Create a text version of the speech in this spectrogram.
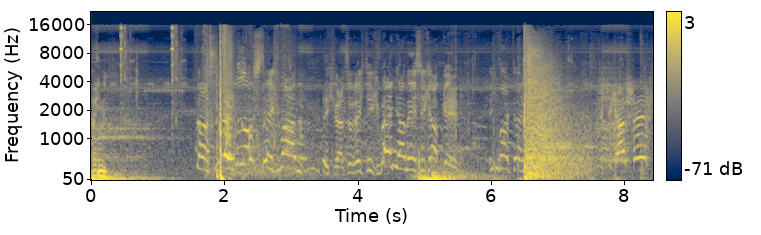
Nein. Das wird lustig, Mann! Ich werde so richtig Venja-mäßig abgehen. Ich mag deine... Wenn dich anstellst,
